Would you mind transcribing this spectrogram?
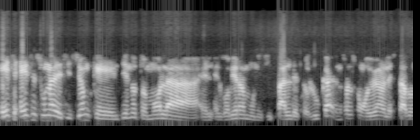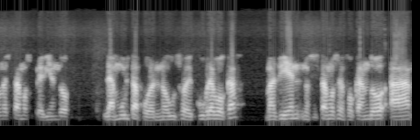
Esa es una decisión que entiendo tomó la, el, el, gobierno municipal de Toluca. Nosotros como gobierno del estado no estamos previendo la multa por el no uso de cubrebocas, más bien nos estamos enfocando a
